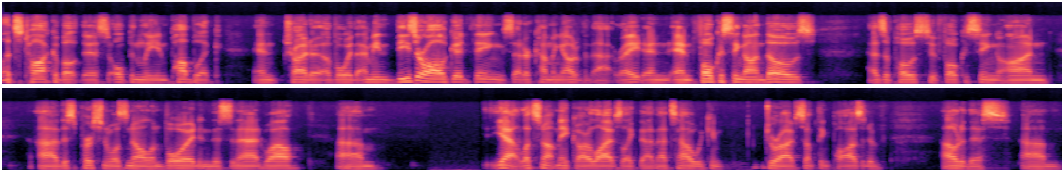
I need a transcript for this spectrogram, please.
let's talk about this openly in public and try to avoid that. I mean, these are all good things that are coming out of that, right? And and focusing on those as opposed to focusing on uh, this person was null and void and this and that. Well, um, yeah, let's not make our lives like that. That's how we can derive something positive out of this. Um,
